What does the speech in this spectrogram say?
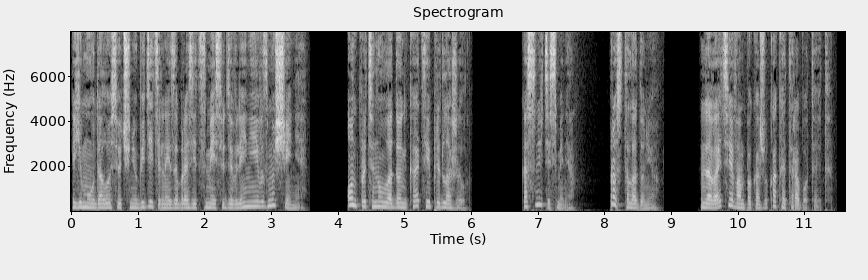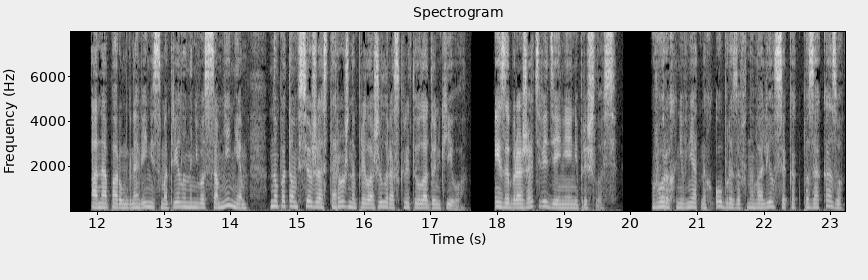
Ему удалось очень убедительно изобразить смесь удивления и возмущения. Он протянул ладонь Кате и предложил. «Коснитесь меня. Просто ладонью. Давайте я вам покажу, как это работает». Она пару мгновений смотрела на него с сомнением, но потом все же осторожно приложила раскрытую ладонь к его. Изображать видение не пришлось. Ворох невнятных образов навалился как по заказу,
